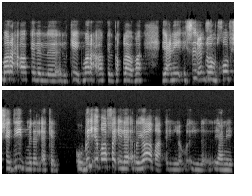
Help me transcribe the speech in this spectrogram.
ما راح آكل الكيك ما راح آكل بقلاوه ما يعني يصير عندهم خوف شديد من الأكل. وبالإضافة إلى الرياضة ال... ال... يعني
